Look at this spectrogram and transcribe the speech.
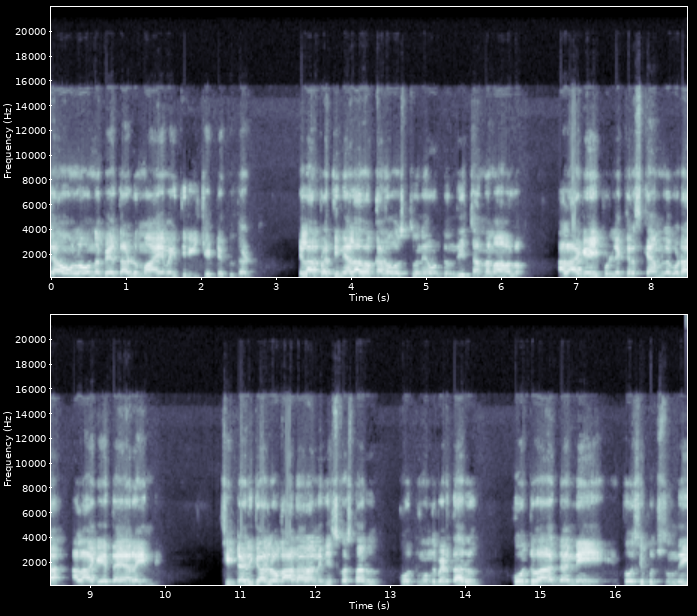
శవంలో ఉన్న బేతాళ్ళు మాయమై తిరిగి చెట్టు ఎక్కుతాడు ఇలా ప్రతి నెల ఒక కథ వస్తూనే ఉంటుంది చందమామలో. అలాగే ఇప్పుడు లెక్కర్ స్కామ్లో కూడా అలాగే తయారైంది. సిట్ అధికారులు ఒక ఆధారాన్ని తీసుకొస్తారు కోర్టు ముందు పెడతారు కోర్టు దాన్ని తోసిపుచ్చుతుంది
